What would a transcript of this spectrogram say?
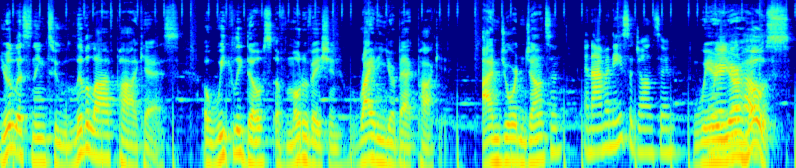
You're listening to Live Alive Podcast, a weekly dose of motivation right in your back pocket. I'm Jordan Johnson. And I'm Anissa Johnson. We're, We're your, your hosts. hosts.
